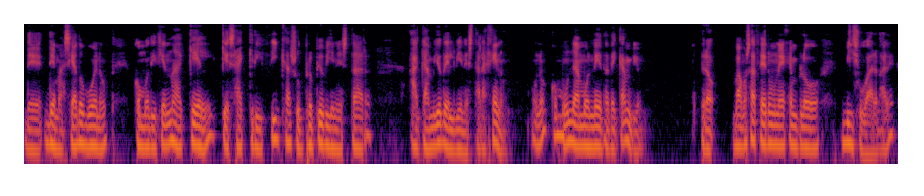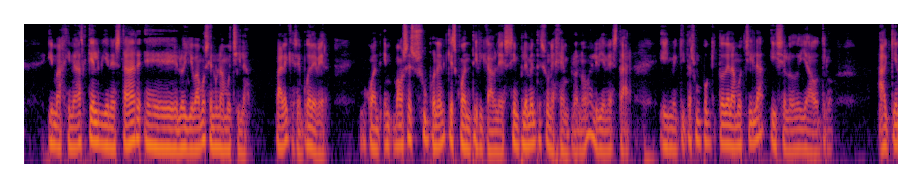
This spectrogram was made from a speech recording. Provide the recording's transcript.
de demasiado bueno como diciendo a aquel que sacrifica su propio bienestar a cambio del bienestar ajeno, ¿no? Como una moneda de cambio. Pero vamos a hacer un ejemplo visual, ¿vale? Imaginad que el bienestar eh, lo llevamos en una mochila, ¿vale? Que se puede ver. Vamos a suponer que es cuantificable, simplemente es un ejemplo, ¿no? El bienestar. Y me quitas un poquito de la mochila y se lo doy a otro. Aquí,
